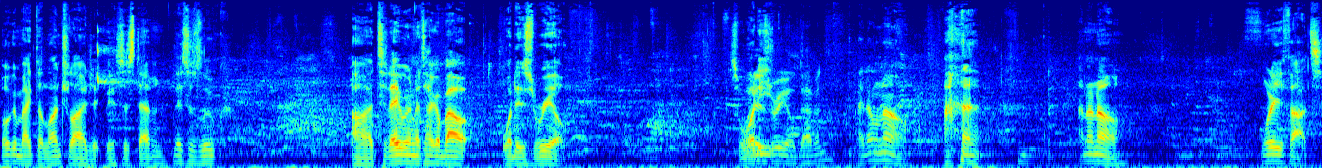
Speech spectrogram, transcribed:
Welcome back to Lunch Logic. This is Devin. This is Luke. Uh, today we're going to talk about what is real. So what do is you- real, Devin? I don't know. I don't know. What are your thoughts?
